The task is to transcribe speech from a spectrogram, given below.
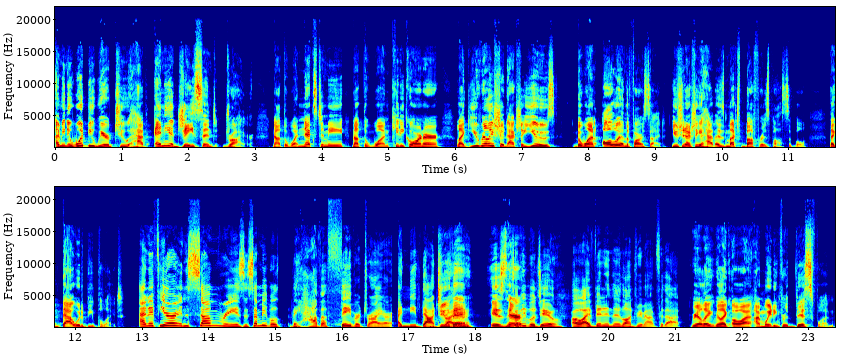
I mean, it would be weird to have any adjacent dryer, not the one next to me, not the one kitty corner. Like, you really should actually use the one all the way on the far side. You should actually have as much buffer as possible. Like, that would be polite. And if you're in some reason, some people they have a favorite dryer. I need that Do dryer. they? Is there? Some people do. Oh, I've been in the laundromat for that. really? We're like, oh, I, I'm waiting for this one.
